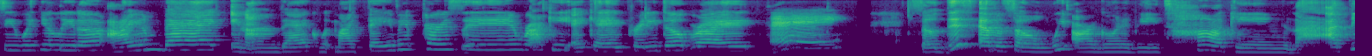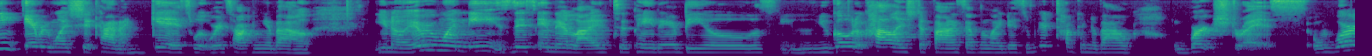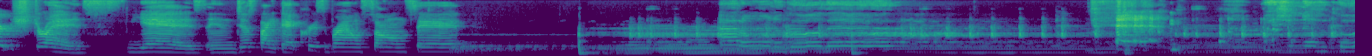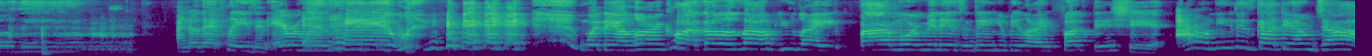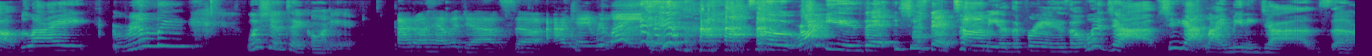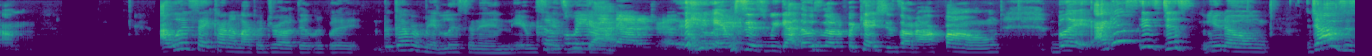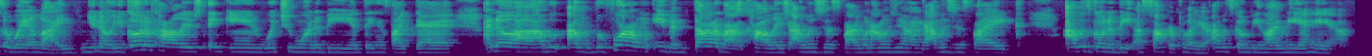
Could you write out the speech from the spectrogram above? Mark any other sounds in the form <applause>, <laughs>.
Tracy with Yaleeta. I am back, and I'm back with my favorite person, Rocky, aka Pretty Dope, right? Hey. So this episode, we are going to be talking. I think everyone should kind of guess what we're talking about. You know, everyone needs this in their life to pay their bills. You you go to college to find something like this, and we're talking about work stress. Work stress. Yes. And just like that Chris Brown song said, I don't want to go there. <laughs> we should never go there. I know that plays in everyone's <laughs> head <laughs> when their alarm clock goes off. You like five more minutes, and then you be like, "Fuck this shit! Don't need this goddamn job." Like, Really? What's your take on it? I don't have a job, so I can't relate. <laughs> <laughs> so Rocky is that she's that Tommy of the friends. So what job? She got like many jobs. Um, I would say kind of like a drug dealer, but the government listening ever Completely since we got <laughs> ever since we got those notifications on our phone. But I guess it's just you know jobs is a way of life. You know, you go to college thinking what you want to be and things like that. I know I, I, before I even thought about college, I was just like, when I was young, I was just like, I was going to be a soccer player. I was going to be like Mia Hamm.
